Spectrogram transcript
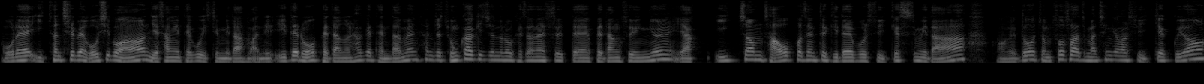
올해 2,750원 예상이 되고 있습니다. 만일 이대로 배당을 하게 된다면 현재 종가 기준으로 계산했을 때 배당 수익률 약 2.45% 기대해 볼 수 있겠습니다. 어, 그래도 좀 소소하지만 챙겨갈 수 있겠고요.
